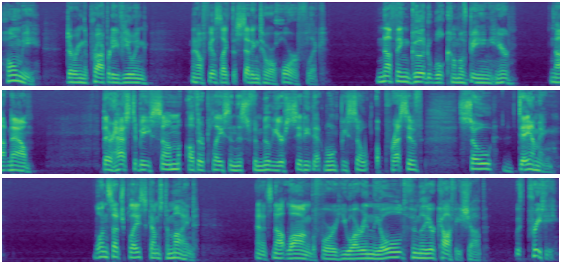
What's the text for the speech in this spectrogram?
homey during the property viewing now feels like the setting to a horror flick. Nothing good will come of being here. Not now. There has to be some other place in this familiar city that won't be so oppressive, so damning. One such place comes to mind, and it's not long before you are in the old familiar coffee shop with Preeti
